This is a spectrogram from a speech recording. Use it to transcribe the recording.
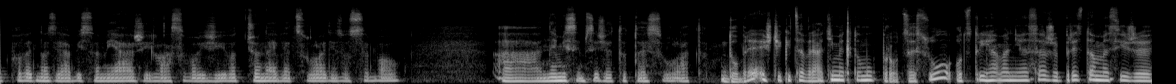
zodpovednosť, aby som ja žila svoj život čo najviac v súlade so sebou. A nemyslím si, že toto je súlad. Dobre, ešte keď sa vrátime k tomu procesu odstrihávania sa, že predstavme si, že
